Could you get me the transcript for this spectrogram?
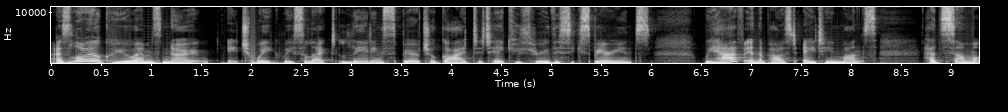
As loyal QMs know, each week we select leading spiritual guide to take you through this experience. We have, in the past 18 months, had some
